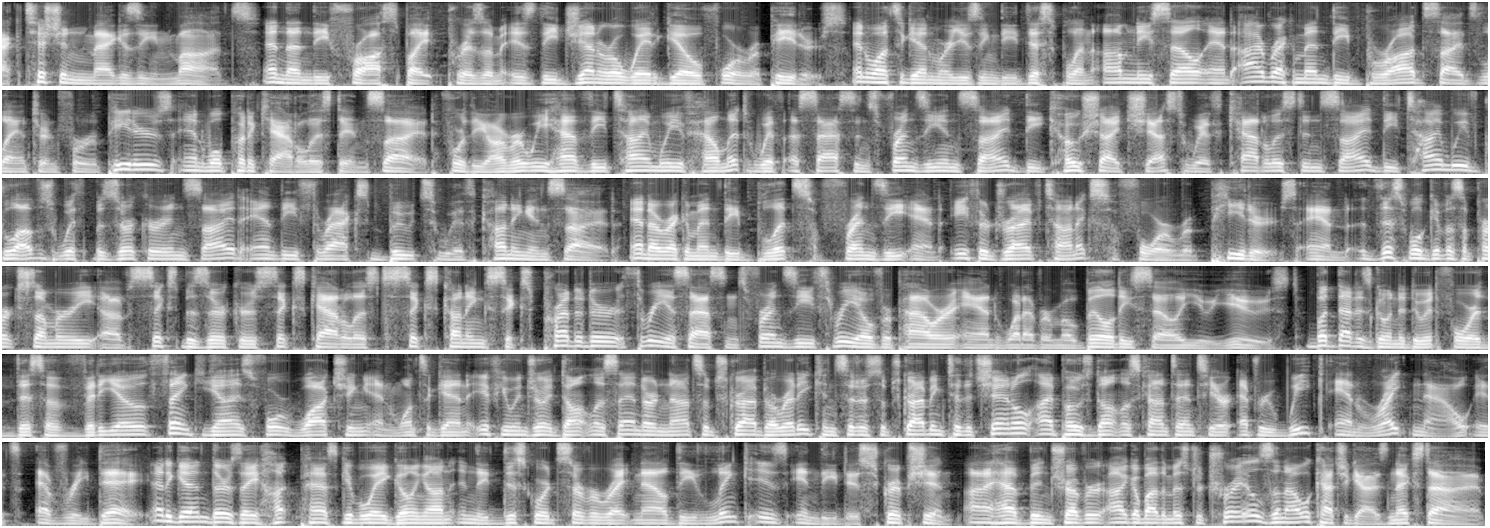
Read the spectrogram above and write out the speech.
Tactician Magazine mods. And then the Frostbite Prism is the general way to go for repeaters. And once again, we're using the Discipline Omnicell, and I recommend the Broadsides Lantern for repeaters, and we'll put a Catalyst inside. For the armor, we have the Time Weave Helmet with Assassin's Frenzy inside, the Koshai Chest with Catalyst inside, the Time Weave Gloves with Berserker inside, and the Thrax Boots with Cunning inside. And I recommend the Blitz, Frenzy, and Aether Drive tonics for repeaters. And this will give us a perk summary of 6 Berserkers, 6 Catalyst, 6 Cunning, 6 Predator, 3 Assassin's Frenzy, 3 Overpower, and whatever mobility cell you used. But that is going to do it for this video. Thank you guys for watching, and once again, if you enjoyed Dauntless and are not subscribed already, consider subscribing to the channel. I post Dauntless content here every week, and right now, it's every day. And again, there's a Hunt Pass giveaway going on in the Discord server right now. The link is in the description. I have been Trevor, I go by the Mr. Trails, and I will catch you guys next time.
